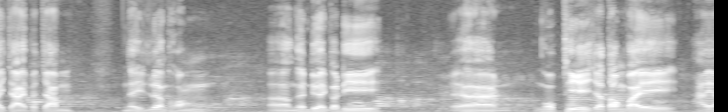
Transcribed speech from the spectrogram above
รายจ่ายประจำในเรื่องของ เงินเดือนก็ดีงบที่จะต้องไปให้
